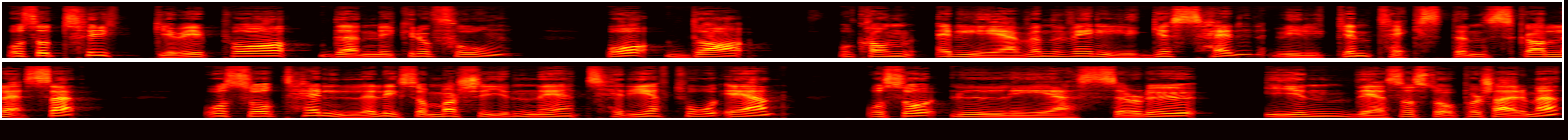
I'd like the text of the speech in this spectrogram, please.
Og så trykker vi på den mikrofonen, og da kan eleven velge selv hvilken tekst den skal lese. Og så teller liksom maskinen ned 3, 2, 1, og så leser du inn det som står på skjermen.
